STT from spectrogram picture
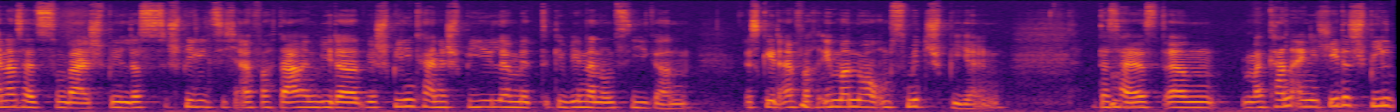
einerseits zum Beispiel, das spiegelt sich einfach darin wieder, wir spielen keine Spiele mit Gewinnern und Siegern. Es geht einfach mhm. immer nur ums Mitspielen. Das mhm. heißt, ähm, man kann eigentlich jedes Spiel,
